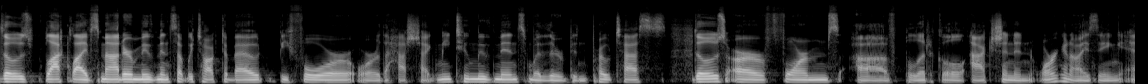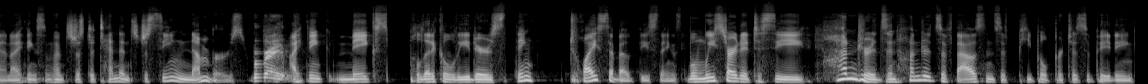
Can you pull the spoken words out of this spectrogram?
those Black Lives Matter movements that we talked about before, or the hashtag Me Too movements, whether there have been protests, those are forms of political action and organizing. And I think sometimes just attendance, just seeing numbers, right? I think makes political leaders think twice about these things. When we started to see hundreds and hundreds of thousands of people participating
